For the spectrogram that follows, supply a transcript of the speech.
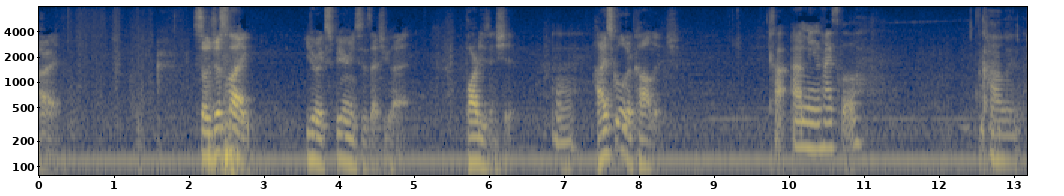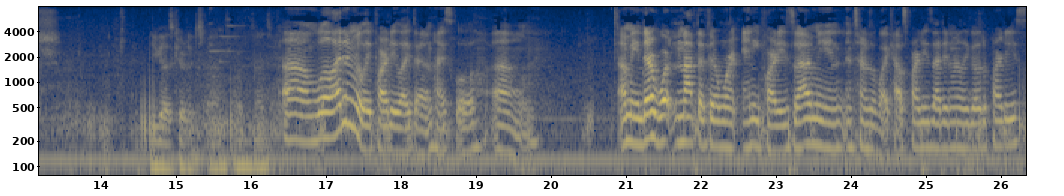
All right. So just like your experiences that you had, parties and shit. Hmm. High school or college? Co- I mean, high school. College. You guys care to expand? Um, well, I didn't really party like that in high school. Um, I mean, there were not that there weren't any parties, but I mean, in terms of like house parties, I didn't really go to parties.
